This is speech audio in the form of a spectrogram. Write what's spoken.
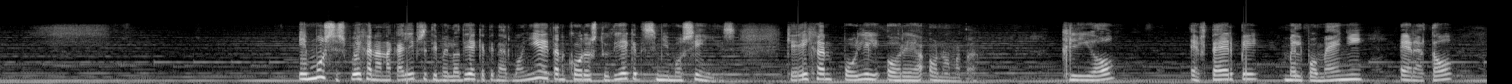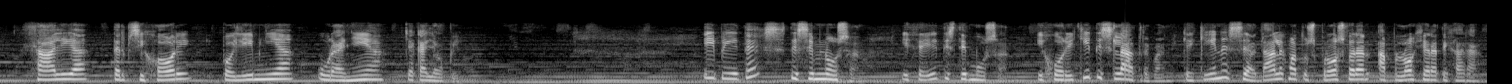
Οι μουσες που είχαν ανακαλύψει τη μελωδία και την αρμονία ήταν κόρες του Δία και της Μνημοσύνης και είχαν πολύ ωραία ονόματα. Κλειό, Ευτέρπη, Μελπομένη, Ερατό, Θάλια, Τερψιχώρη, Πολύμνια, Ουρανία και Καλλιόπη. Οι ποιητές τη συμνούσαν, οι θεοί της τιμούσαν, οι χωρικοί της λάτρευαν και εκείνες σε αντάλλαγμα τους πρόσφεραν απλόχερα τη χαρά.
